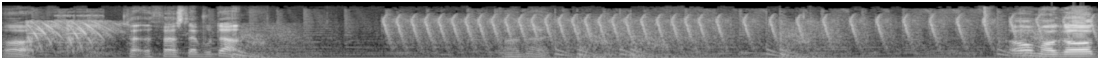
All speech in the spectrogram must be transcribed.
Oh, is that the first level done? Oh no. Oh my god.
